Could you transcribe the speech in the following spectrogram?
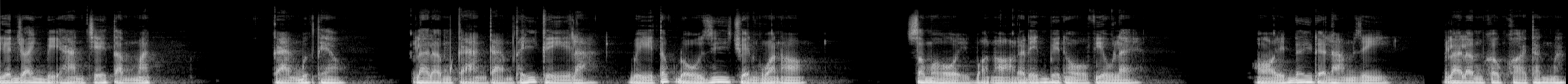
Khiến cho anh bị hạn chế tầm mắt. Càng bước theo, Lai Lâm càng cảm thấy kỳ lạ Vì tốc độ di chuyển của bọn họ. Sau một hồi, bọn họ đã đến bên hồ phiêu lẻ Họ đến đây để làm gì? Lai Lâm không khỏi thắc mắc.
